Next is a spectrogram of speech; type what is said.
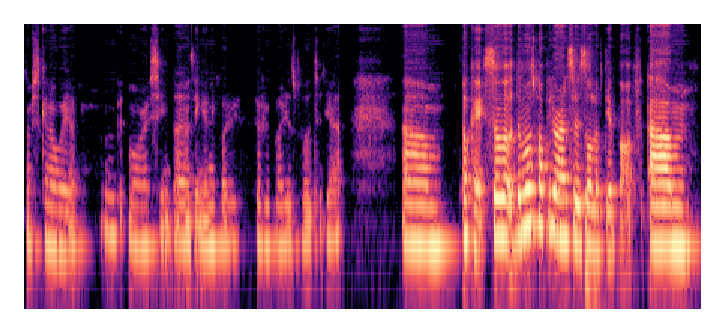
I'm just gonna wait a, a bit more. I see. I don't think anybody, everybody has voted yet. Um, okay, so the most popular answer is all of the above. Um,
